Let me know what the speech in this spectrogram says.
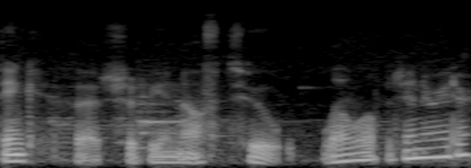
Think that should be enough to level up a generator.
